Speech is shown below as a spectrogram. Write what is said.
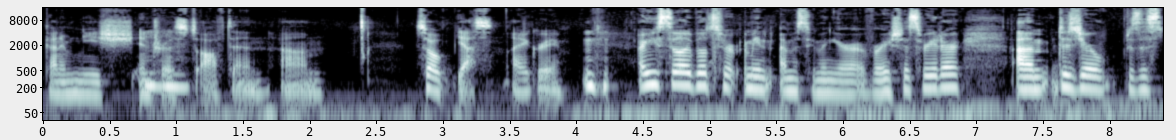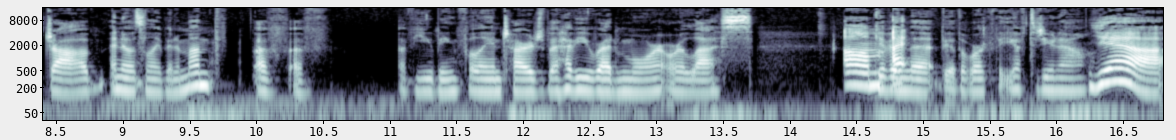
kind of niche interests often. Um, so yes, I agree. Are you still able to? I mean, I'm assuming you're a voracious reader. Um, does your does this job? I know it's only been a month of of, of you being fully in charge, but have you read more or less, Um, given I- the the other work that you have to do now? Yeah,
